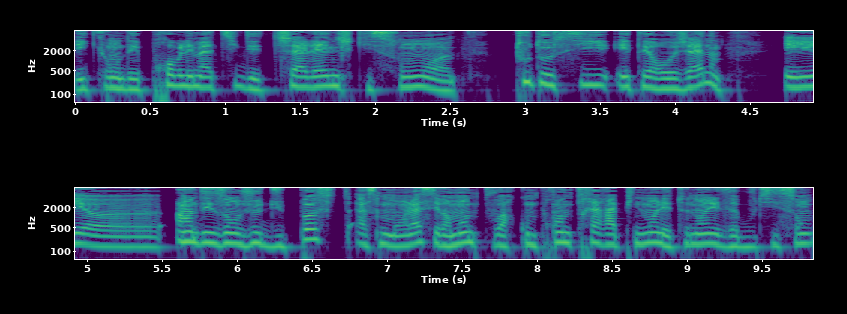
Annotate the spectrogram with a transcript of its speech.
et qui ont des problématiques, des challenges qui sont euh, tout aussi hétérogènes. Et euh, un des enjeux du poste à ce moment-là, c'est vraiment de pouvoir comprendre très rapidement les tenants et les aboutissants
